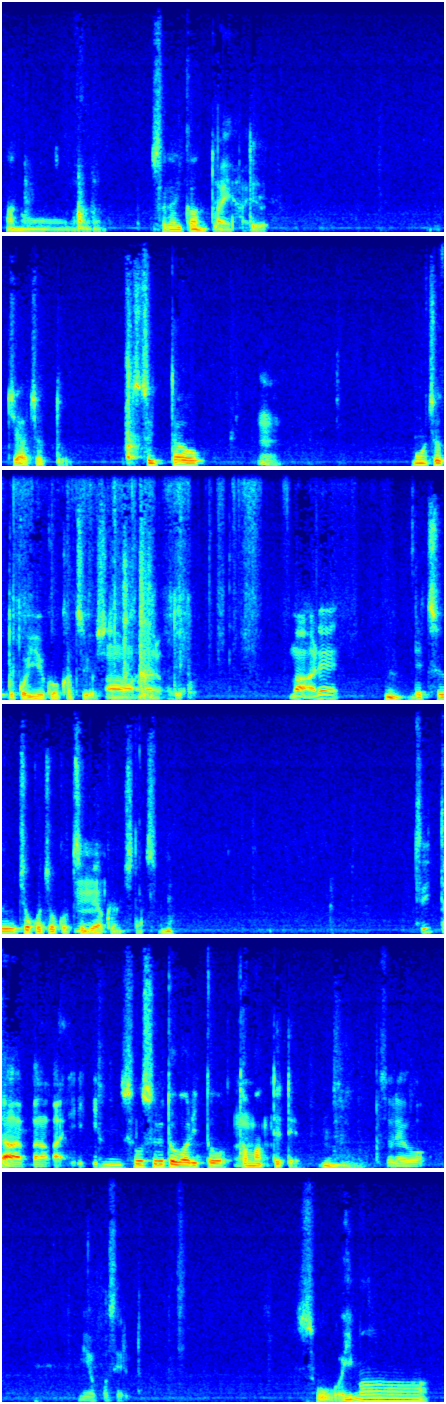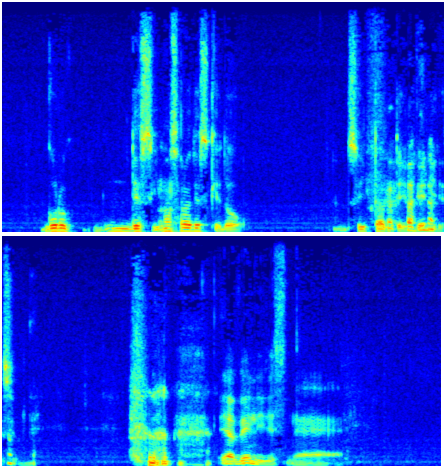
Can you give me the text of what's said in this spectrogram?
あのーそれはいかんと思って、はいはじゃあちょっと、ツイッターをうん。もうちょっとこう有効活用してみようとああ、なるほど。思って、。まあ、あれ、うん、でつ、ちょこちょこつぶやくようにしたんですよね。ツイッターはやっぱなんか、いいうんそうすると割と溜まってて、うんそれを見起こせると。そう今頃です今更ですけど、ツイッターって便利ですよね いや、便利ですね。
